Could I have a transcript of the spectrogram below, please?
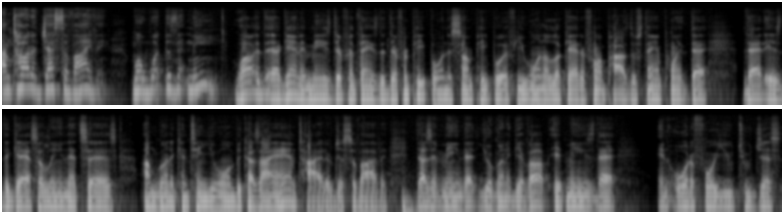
I'm tired of just surviving. Well, what does that mean? Well, it, again, it means different things to different people, and to some people, if you want to look at it from a positive standpoint, that that is the gasoline that says I'm going to continue on because I am tired of just surviving. Doesn't mean that you're going to give up. It means that in order for you to just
